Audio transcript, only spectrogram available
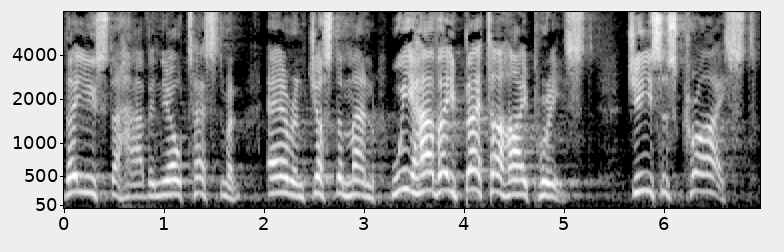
they used to have in the Old Testament, Aaron, just a man. We have a better high priest, Jesus Christ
